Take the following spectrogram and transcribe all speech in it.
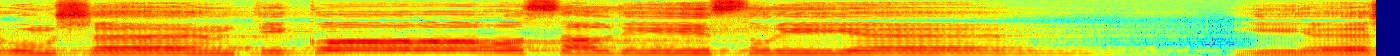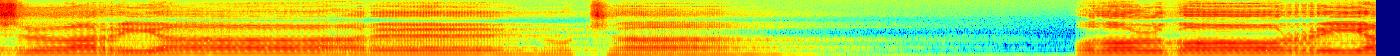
Egun sentiko zaldi zurie, ies larriaren otxa. Odol gorriak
